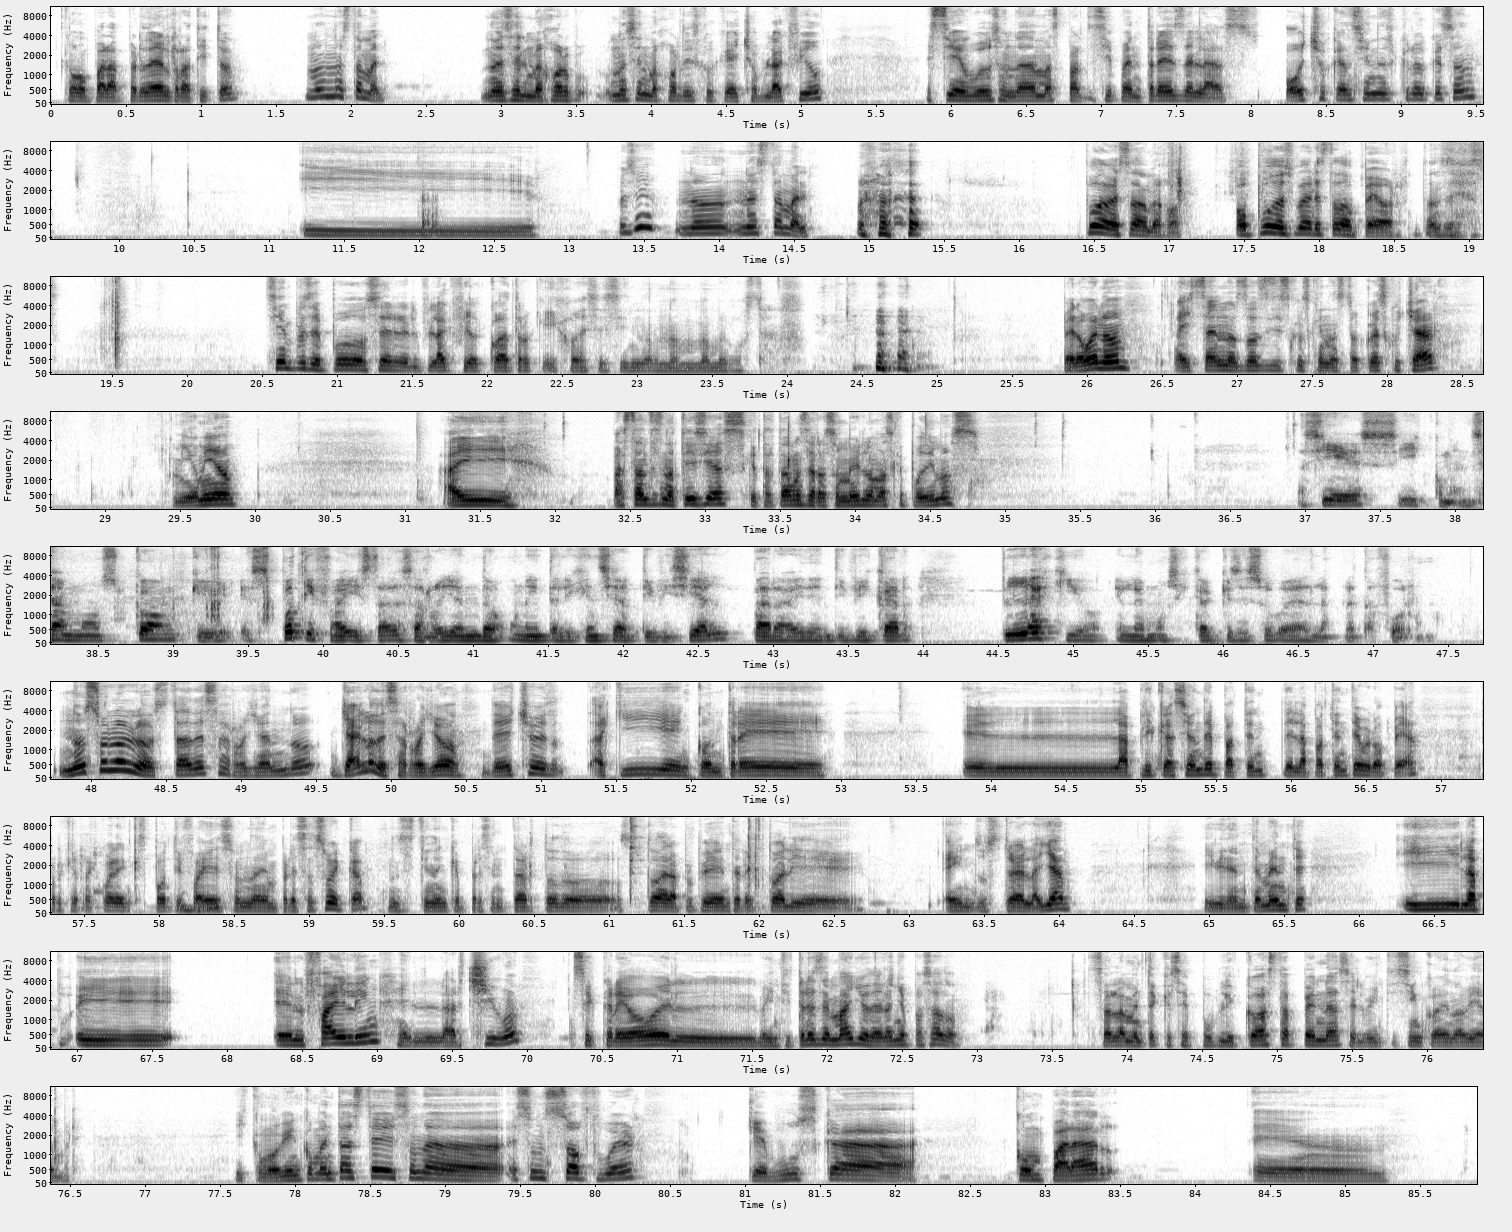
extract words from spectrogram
como para perder el ratito. No, no está mal. No es el mejor, no es el mejor disco que ha hecho Blackfield. Steven Wilson nada más participa en tres de las ocho canciones creo que son. Y pues sí, no, no está mal. Pudo haber estado mejor. O pudo haber estado peor, entonces. Siempre se pudo ser el Blackfield 4, que hijo, ese sí no, no, no me gusta. Pero bueno, ahí están los dos discos que nos tocó escuchar. Mío mío. Hay bastantes noticias que tratamos de resumir lo más que pudimos. Así es, y comenzamos con que Spotify está desarrollando una inteligencia artificial para identificar plagio en la música que se sube a la plataforma. No solo lo está desarrollando, ya lo desarrolló. De hecho, aquí encontré la aplicación de, patente, de la patente europea. Porque recuerden que Spotify es una empresa sueca, entonces tienen que presentar todo, toda la propiedad intelectual y e industrial allá, evidentemente. Y la, eh, el filing, el archivo, se creó el 23 de mayo del año pasado solamente que se publicó hasta apenas el 25 de noviembre. Y como bien comentaste, es, una, es un software que busca comparar eh,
